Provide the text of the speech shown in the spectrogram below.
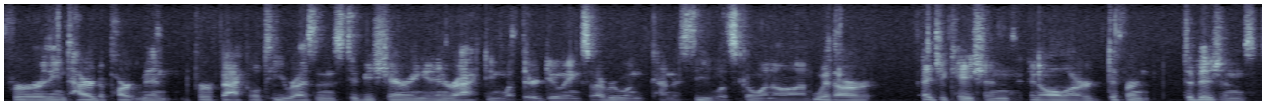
for the entire department for faculty residents to be sharing and interacting what they're doing so everyone can kind of see what's going on with our education in all our different divisions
